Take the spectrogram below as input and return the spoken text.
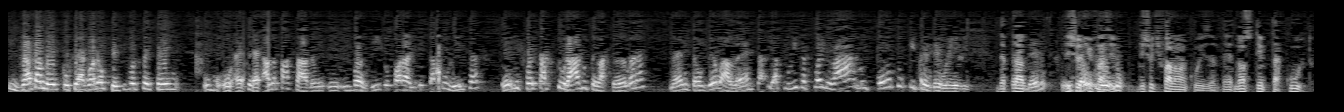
Exatamente, porque agora é o quê? Se você tem, o, é, é, ano passado, um, um bandido foragido da polícia, ele foi capturado pela Câmara, né? então deu alerta e a polícia foi lá no ponto e prendeu ele. Deputado, deixa, então, eu te fazer, no, deixa eu te falar uma coisa. É, nosso tempo está curto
